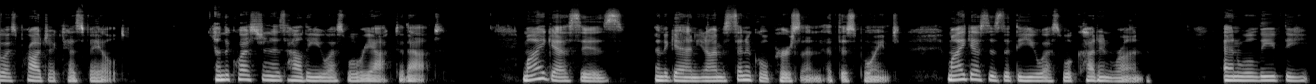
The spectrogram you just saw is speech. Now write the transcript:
US project has failed. And the question is how the US will react to that. My guess is, and again, you know, I'm a cynical person at this point. My guess is that the US will cut and run and will leave the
